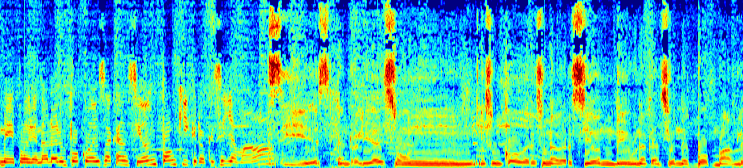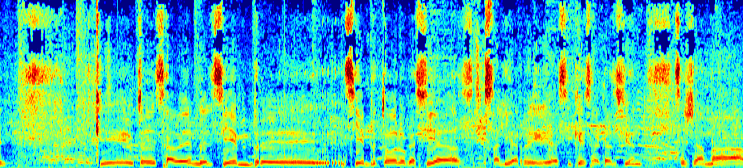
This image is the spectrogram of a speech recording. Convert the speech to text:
¿me podrían hablar un poco de esa canción? Punky creo que se llamaba. Sí, es, en realidad es un, es un cover, es una versión de una canción de Bob Marley, que ustedes saben, él siempre, siempre todo lo que hacía salía reggae, así que esa canción se llama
